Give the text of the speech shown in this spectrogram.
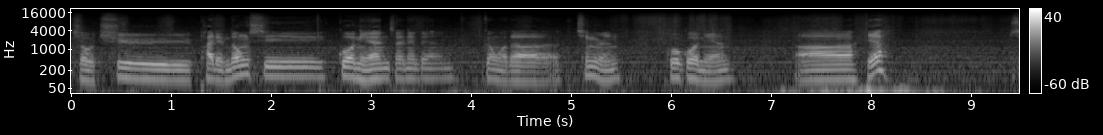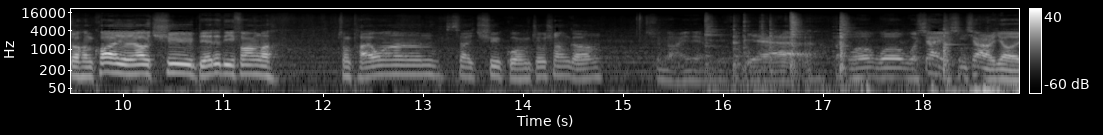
就去拍点东西，过年在那边跟我的亲人过过年，啊、y e a h 所以很快又要去别的地方了，从台湾再去广州、香港去哪一点的地方。，Yeah，我我我下一个星期二要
